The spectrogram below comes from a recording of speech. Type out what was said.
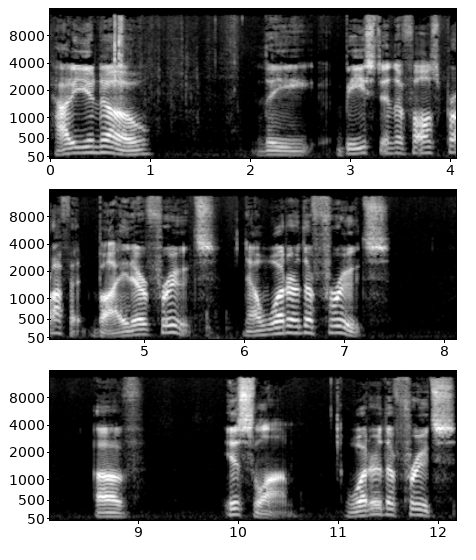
How do you know the beast and the false prophet? By their fruits. Now, what are the fruits of Islam? What are the fruits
